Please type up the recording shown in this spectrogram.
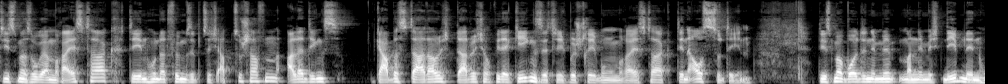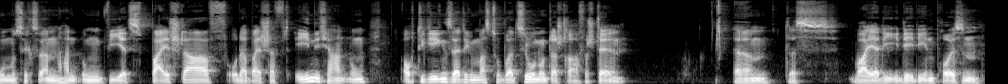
diesmal sogar im Reichstag, den 175 abzuschaffen. Allerdings gab es dadurch, dadurch auch wieder gegensätzliche Bestrebungen im Reichstag, den auszudehnen. Diesmal wollte man nämlich neben den homosexuellen Handlungen wie jetzt Beischlaf oder Beischlaf ähnliche Handlungen auch die gegenseitige Masturbation unter Strafe stellen. Ähm, das war ja die Idee, die in Preußen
